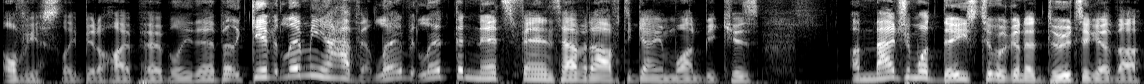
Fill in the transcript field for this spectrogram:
Obviously, a bit of hyperbole there, but give it. Let me have it. Let let the Nets fans have it after game one because imagine what these two are to do together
